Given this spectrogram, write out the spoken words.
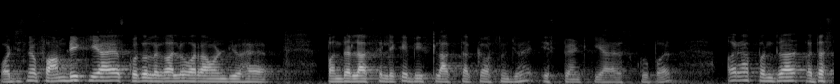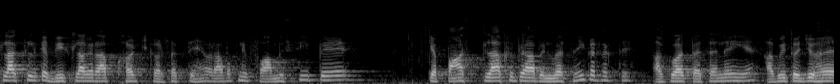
और जिसने फार्म डी किया है, उसको तो लगा लो अराउंड जो है पंद्रह लाख से लेकर बीस लाख तक का उसने जो है स्पेंड किया है उसके ऊपर। अगर आप पंद्रह, दस लाख से लेकर बीस लाख अगर आप खर्च कर सकते हैं और आप अपनी फार्मेसी पे क्या पाँच लाख रुपए आप इन्वेस्ट नहीं कर सकते? आपके पास पैसा नहीं है। अभी तो जो है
